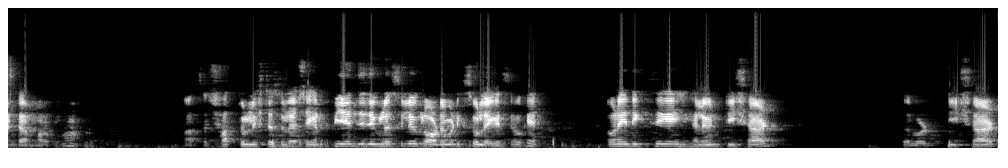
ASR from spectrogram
এন্টার মারবো হ্যাঁ? আচ্ছা সাতচল্লিশটা চলে আসে। এখানে পিএনজি যেগুলো ছিল ওগুলো অটোমেটিক চলে গেছে ওকে এখন এই দিক থেকে হ্যালোইন টি শার্ট তারপর টি শার্ট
